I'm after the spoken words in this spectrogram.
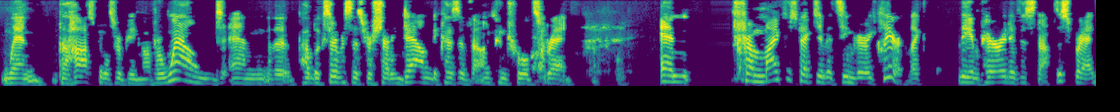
when the hospitals were being overwhelmed and the public services were shutting down because of the uncontrolled spread. And from my perspective, it seemed very clear. Like the imperative is stop the spread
